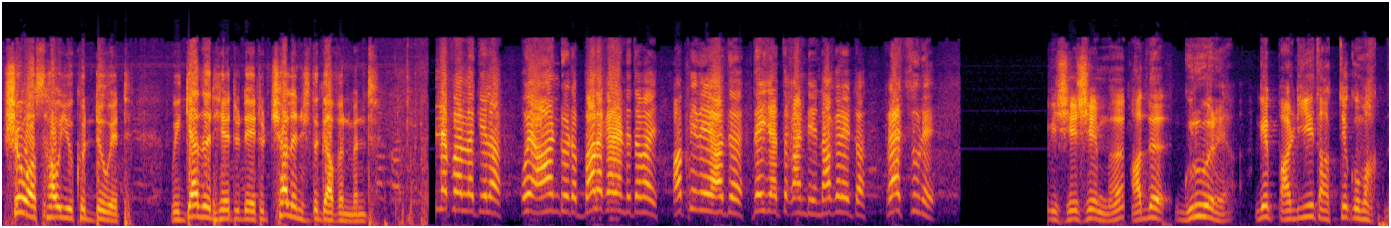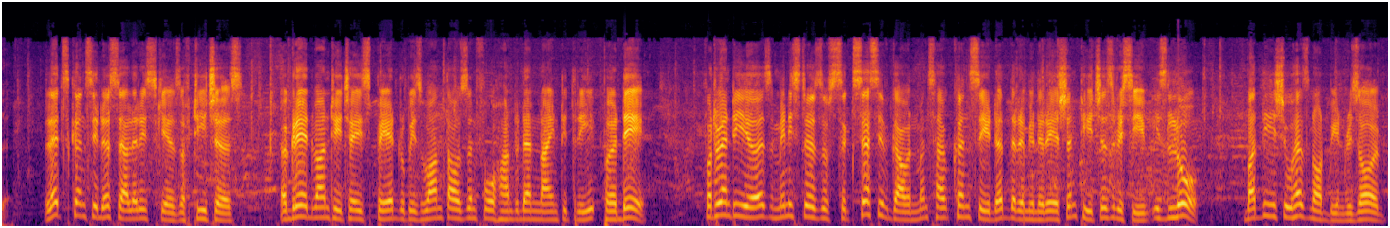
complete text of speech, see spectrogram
Show us how you could do it. We gathered here today to challenge the government. විශේෂයෙන්ම අද ගුරුවරයාගේ පඩියේ තත්ත්වය කුමක්ද? Let's consider salary scales of teachers. A grade 1 teacher is paid rupees 1493 per day. For 20 years, ministers of successive governments have conceded the remuneration teachers receive is low, but the issue has not been resolved.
